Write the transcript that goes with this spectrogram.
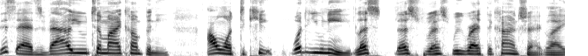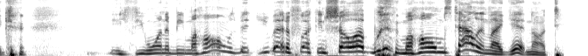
This adds value to my company. I want to keep. What do you need? Let's let's let's rewrite the contract. Like, if you want to be Mahomes, bitch, you better fucking show up with Mahomes talent. Like, yeah, no, t-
